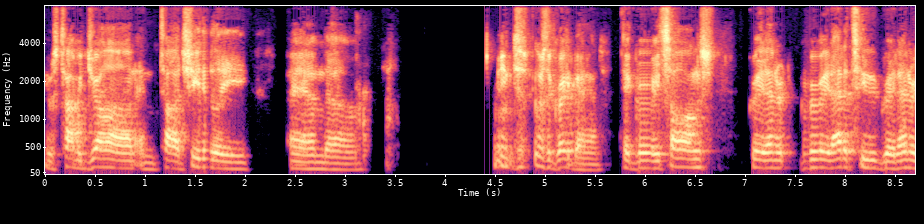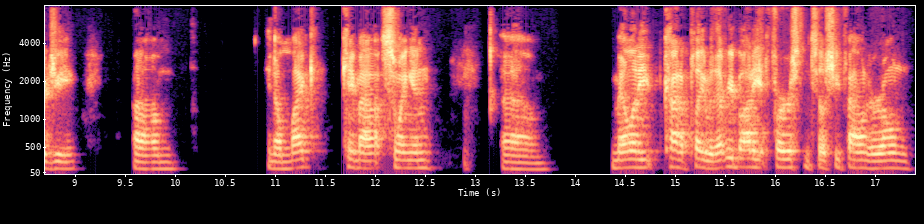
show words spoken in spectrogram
it was Tommy John and Todd Sheely and uh, I mean, just, it was a great band. They had great songs, great ener- great attitude, great energy. Um, you know, Mike came out swinging. Um, Melanie kind of played with everybody at first until she found her own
